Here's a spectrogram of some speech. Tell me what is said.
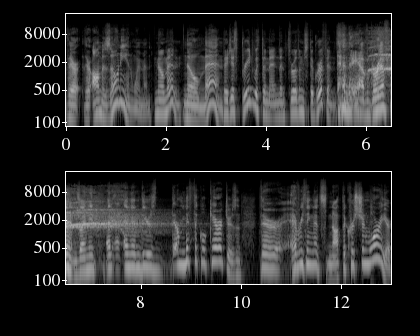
they're they're Amazonian women. No men. No men. They just breed with the men, then throw them to the griffins. and they have griffins. I mean, and and then there's they're mythical characters, and they're everything that's not the Christian warrior.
